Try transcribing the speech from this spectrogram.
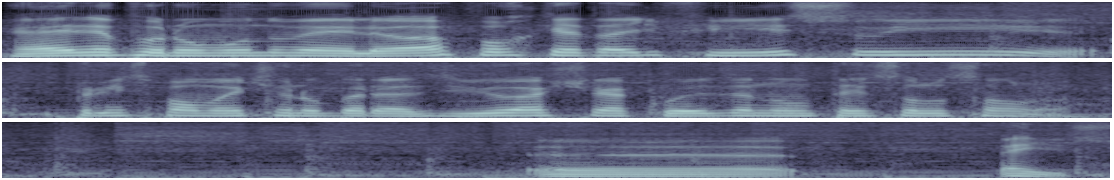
Rezem por um mundo melhor porque tá difícil e principalmente no Brasil acho que a coisa não tem solução não. Uh, é isso.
